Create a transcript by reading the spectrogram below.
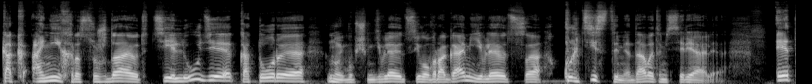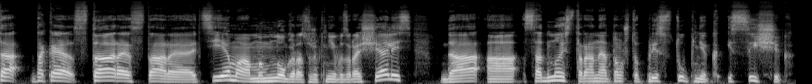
как о них рассуждают те люди, которые, ну, в общем, являются его врагами, являются культистами, да, в этом сериале. Это такая старая-старая тема, мы много раз уже к ней возвращались, да, а, с одной стороны о том, что преступник и сыщик,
